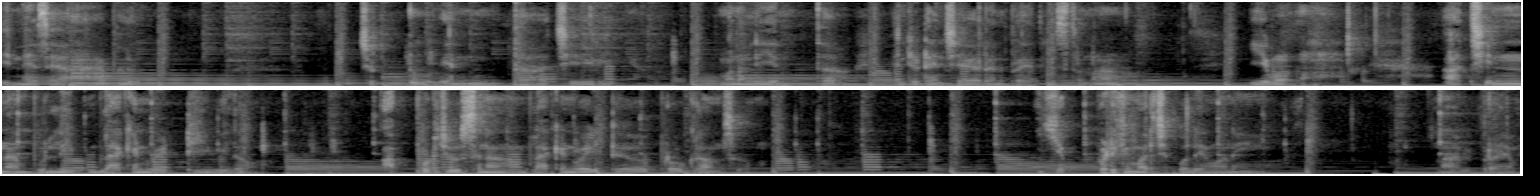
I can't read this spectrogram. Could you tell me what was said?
ఇన్నేసే యాప్లు చుట్టూ ఎంత చేరి మనల్ని ఎంత ఎంటర్టైన్ చేయాలని ప్రయత్నిస్తున్నా ఏమో. ఆ చిన్న బుల్లి బ్లాక్ అండ్ వైట్ టీవీలో అప్పుడు చూసిన బ్లాక్ అండ్ వైట్ ప్రోగ్రామ్స్ ఎప్పటికీ మర్చిపోలేమని నా అభిప్రాయం.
